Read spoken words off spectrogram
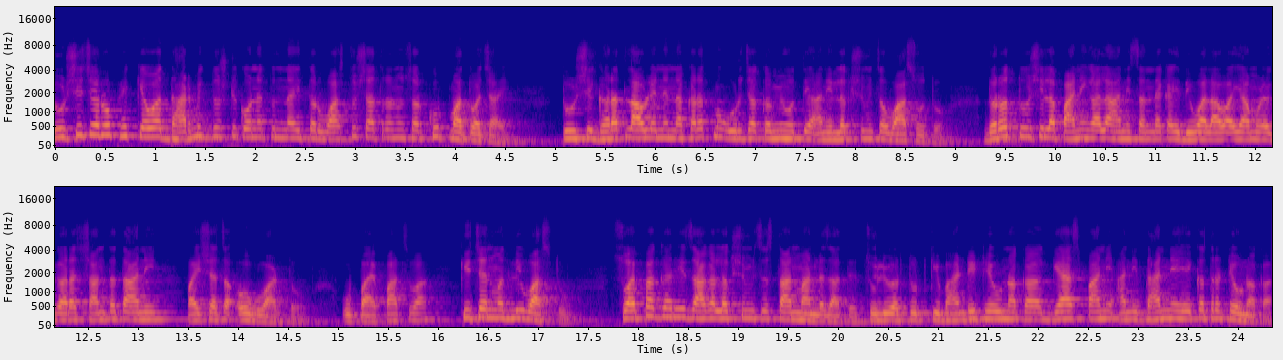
तुळशीचे रोप हे केवळ धार्मिक दृष्टिकोनातून नाही तर वास्तुशास्त्रानुसार खूप महत्त्वाचे आहे. तुळशी घरात लावल्याने नकारात्मक ऊर्जा कमी होते आणि लक्ष्मीचा वास होतो. दररोज तुळशीला पाणी घाला आणि संध्याकाळी दिवा लावा यामुळे घरात शांतता आणि पैशाचा ओघ वाढतो. उपाय पाचवा किचनमधली वास्तू. स्वयंपाकघर ही जागा लक्ष्मीचं स्थान मानलं जाते. चुलीवर तुटकी भांडी ठेवू नका गॅस पाणी आणि धान्य एकत्र ठेवू नका.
